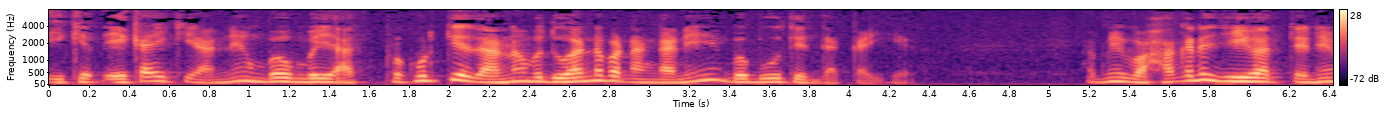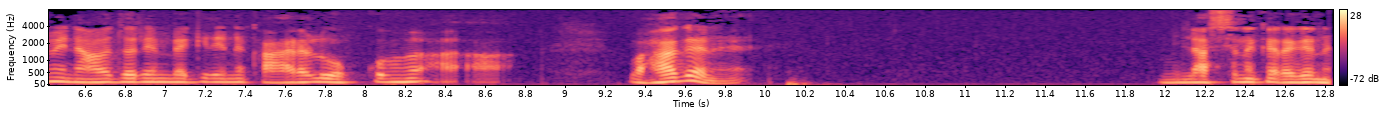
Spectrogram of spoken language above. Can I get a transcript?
ඒක ඒකයි කියන්නේ උඹ උඹ ප්‍රകൃතිය දන්න උඹ දුවන්න පටන් ගන්නේ උඹ භූතෙක් දැක්කයි කියලා. අපි මේ වහගෙන ජීවත් වෙන්නේ මේ නවතරෙන් බැකිරෙන කාරළු ඔක්කොම වහගෙන මේ ලස්සන කරගෙන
